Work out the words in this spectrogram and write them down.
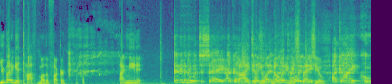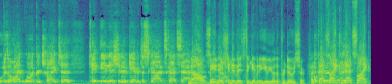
You better get tough, motherfucker. I mean it. I didn't even know what to say. I tell you what, nobody respects me. you. A guy who is a hard worker tried to take the initiative, gave it to Scott. Scott Saturday. No, the Somehow- initiative is to give it to you. You're the producer. Okay, that's that's like right. that's like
